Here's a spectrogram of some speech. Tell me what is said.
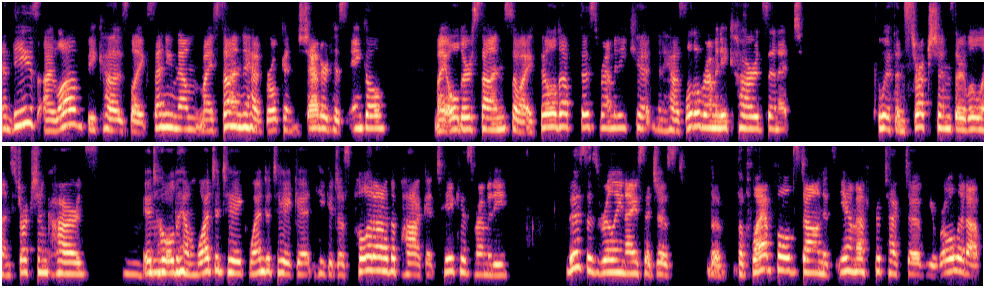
And these I love because, like, sending them, my son had broken, shattered his ankle, my older son. So I filled up this remedy kit and it has little remedy cards in it with instructions. They're little instruction cards. It Mhm. told him what to take, when to take it. He could just pull it out of the pocket, take his remedy. This is really nice. It just the the flap folds down. It's EMF protective. You roll it up,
